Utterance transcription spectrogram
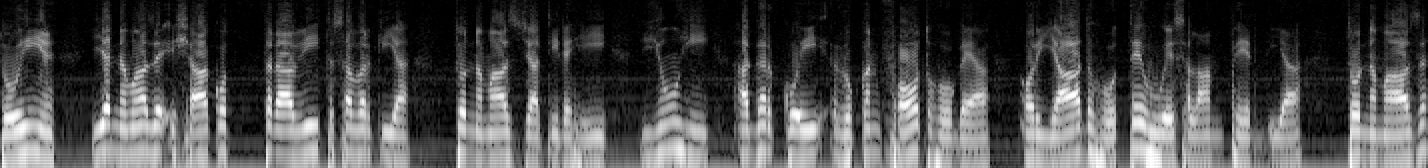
दो ही हैं। या नमाज़ इशा को तरावी तस्वर किया तो नमाज़ जाती रही। यूँ ही अगर कोई रुकन फौत हो गया और याद होते हुए सलाम फेर दिया तो नमाज़ आ,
